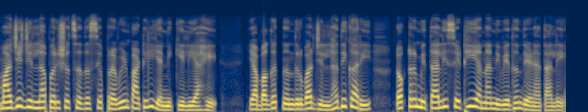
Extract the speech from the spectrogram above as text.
माजी जिल्हा परिषद सदस्य प्रवीण पाटील यांनी केली आहे. याबाबत नंदुरबार जिल्हाधिकारी डॉक्टर मिताली सेठी यांना निवेदन देण्यात आले.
